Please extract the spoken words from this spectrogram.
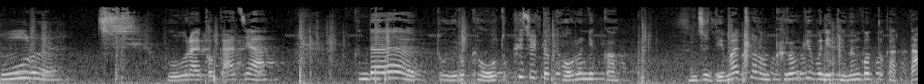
우울해. 우울할 것까지야. 근데 또 이렇게 어둑해질 때 걸으니까 왠지 네 말처럼 그런 기분이 드는 것도 같다.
